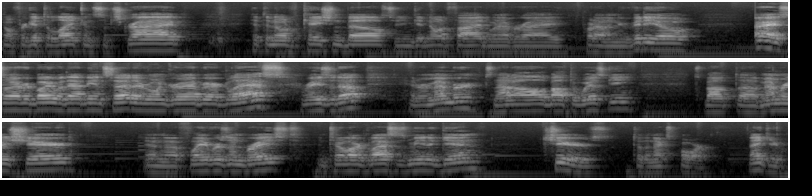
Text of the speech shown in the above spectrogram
Don't forget to like and subscribe hit the notification bell so you can get notified whenever I put out a new video. Alright, so everybody, with that being said, everyone grab our glass, raise it up, and remember, it's not all about the whiskey. It's about the memories shared and the flavors embraced. Until our glasses meet again, cheers to the next pour. Thank you.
